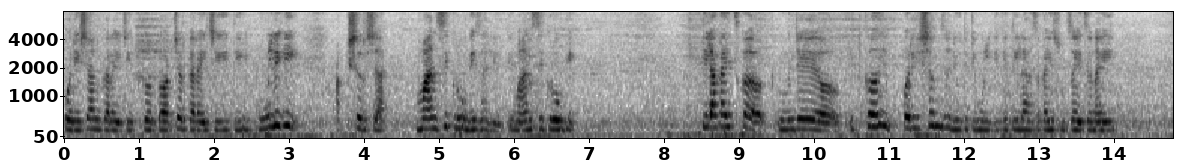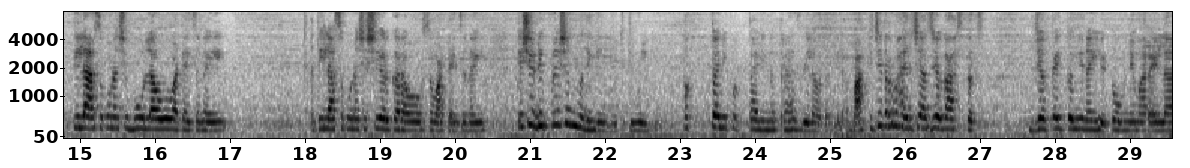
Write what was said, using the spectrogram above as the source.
परेशान करायची इतकं टॉर्चर करायची. ती मुलगी अक्षरशः मानसिक रोगी झाली होती मानसिक रोगी. तिला काहीच क म्हणजे इतकं ही परेशान झाली होती ती मुलगी की तिला असं काही सुचायचं नाही. तिला असं कोणाशी बोलावं वाटायचं नाही. तिला असं कोणाशी शेअर करावं असं वाटायचं नाही. तशी डिप्रेशनमध्ये गेली होती ती मुलगी. आणि फक्त आईनं त्रास दिला होता तिला. बाकीचे तर बाहेरचे आज जग असतंच. जग काही कमी नाही आहे टोमणे मारायला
